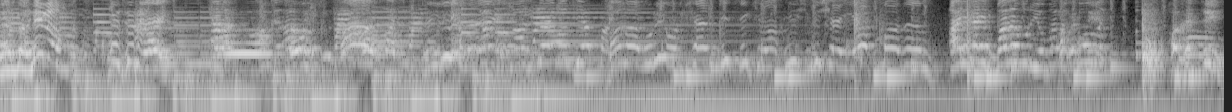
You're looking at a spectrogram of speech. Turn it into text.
Merve ne lan bunlar? Müdür bey. Bana vuruyor kendisi ki bak hiçbir şey yapmadım. Hayır hayır bana vuruyor bana kovma. Hak etti.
